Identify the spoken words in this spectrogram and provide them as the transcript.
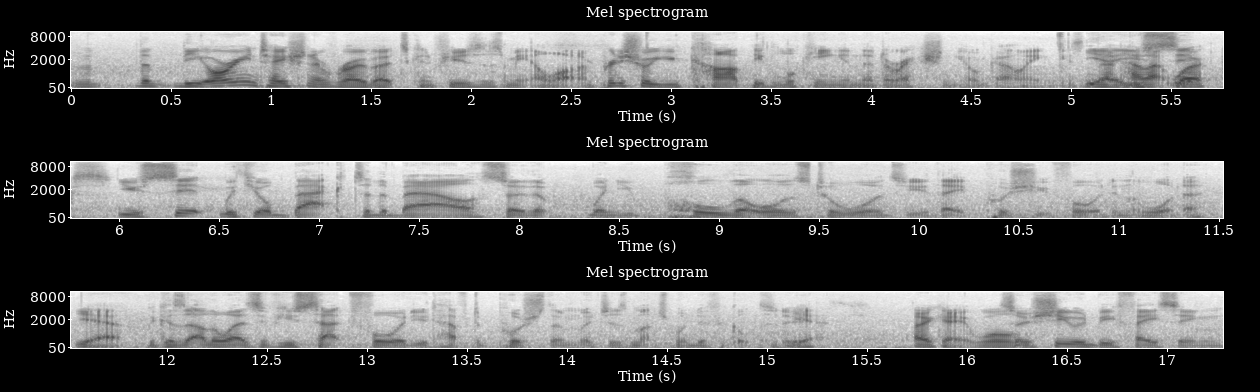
The, the, the orientation of rowboats confuses me a lot. I'm pretty sure you can't be looking in the direction you're going. Isn't yeah, that you how that sit, works? You sit with your back to the bow so that when you pull the oars towards you, they push you forward in the water. Yeah. Because otherwise, if you sat forward, you'd have to push them, which is much more difficult to do. Yes. Okay. Well, So she would be facing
